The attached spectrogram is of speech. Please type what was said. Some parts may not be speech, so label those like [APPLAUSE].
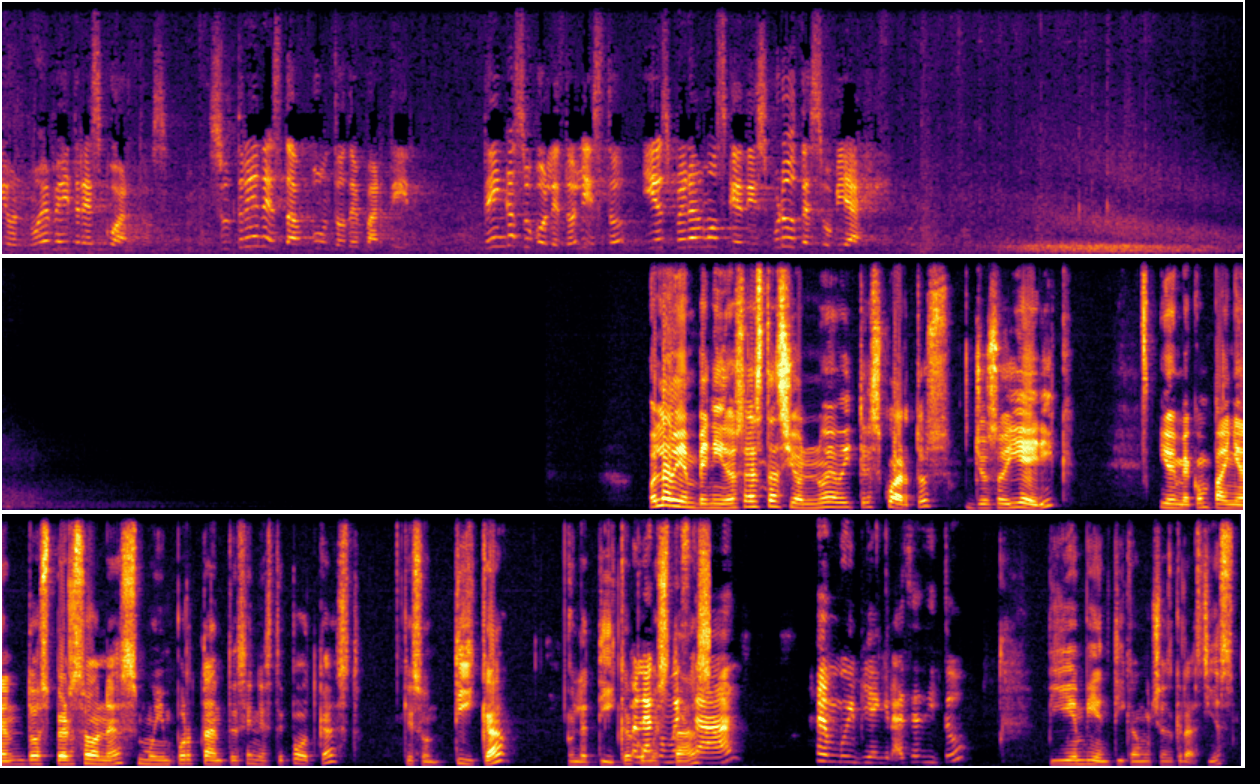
estación 9 y 3 cuartos. Su tren está a punto de partir. Tenga su boleto listo y esperamos que disfrute su viaje. Hola, bienvenidos a Estación 9 y 3 cuartos. Yo soy Eric y hoy me acompañan dos personas muy importantes en este podcast, que son Tika. Hola Tika, Hola, ¿cómo, ¿cómo estás? están? [LAUGHS] Muy bien, gracias. ¿Y tú? Bien, bien, Tika, muchas gracias.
